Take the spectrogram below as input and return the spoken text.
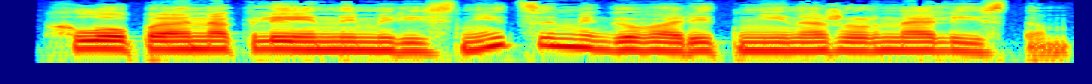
— хлопая наклеенными ресницами, говорит Нина журналистам.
